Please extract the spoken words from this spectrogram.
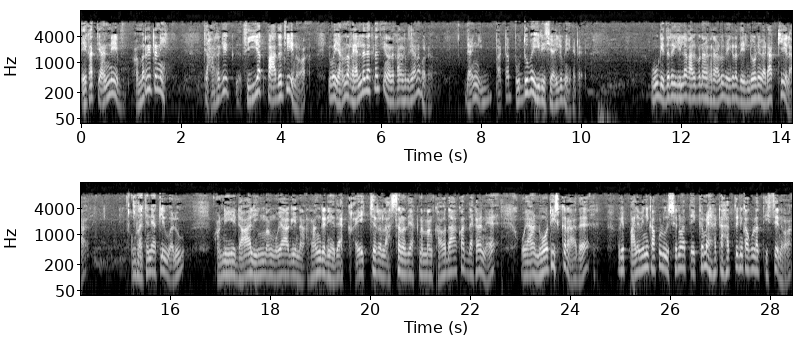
ඒකත් යන්නේ අමරෙටනේ. ඉතින් හරගේ 100ක් පාද තියෙනවා. ඒව යන රැල්ල දැකලා තියෙනවද කල්පිත යනකොට? දැන් ඉබ්බට පුදුම ඉරිසියයිලු මේකට. ඌ ගෙදර ගිහිල්ලා කල්පනා කරාලු මේකට දෙන්න ඕනේ වැඩක් කියලා. ඌ රචනයක් ලිව්වලු අනේ ඩාලින් මං ඔයාගේ රංගනය දැක්කා. එච්චර ලස්සන දෙයක් නම් මං කවදාකවත් දැකලා නැහැ. ඔයා නෝටිස් කරාද? ඔගේ පළවෙනි කකුල ඉස්සෙනවත් එකම 67 වෙනි කකුලත් ඉස්සෙනවා.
